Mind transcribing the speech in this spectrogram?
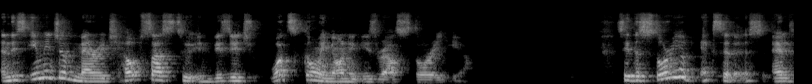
And this image of marriage helps us to envisage what's going on in Israel's story here. See, the story of Exodus, and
